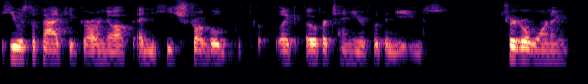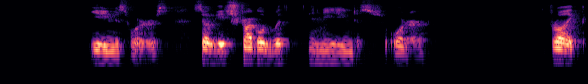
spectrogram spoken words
he was the fat kid growing up, and he struggled with, like over ten years with an eating dis- trigger warning, eating disorders. So he struggled with an eating disorder for like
